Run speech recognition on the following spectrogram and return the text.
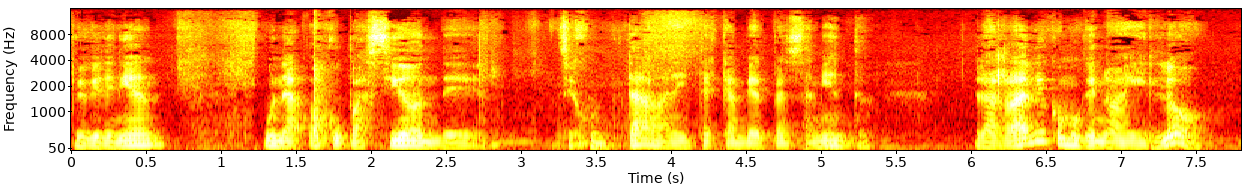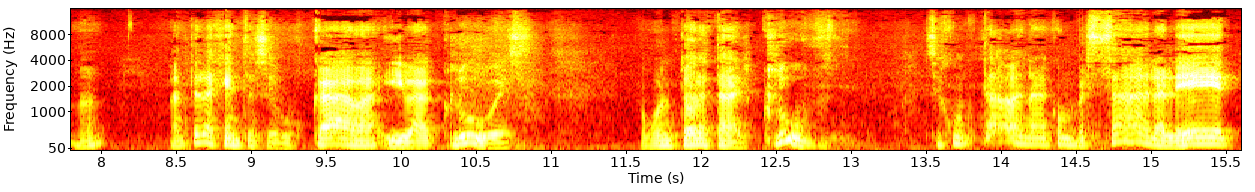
Pero que tenían una ocupación de... Se juntaban a intercambiar pensamientos. La radio como que nos aisló. ¿no? Antes la gente se buscaba, iba a clubes. Bueno, ahora estaba el club. Se juntaban a conversar, a leer,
